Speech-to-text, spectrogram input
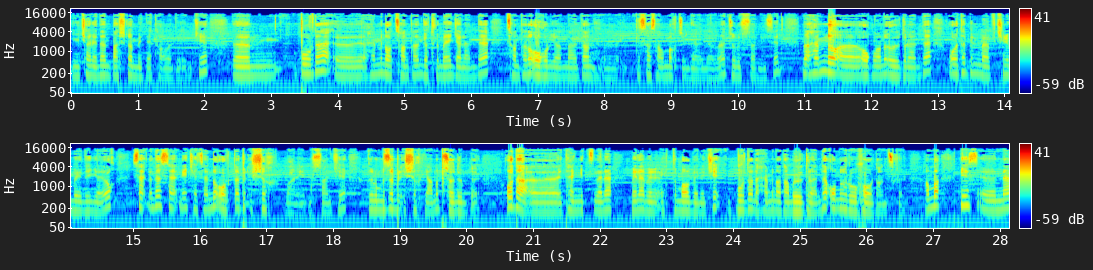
inkar edən başqa bir detalı deyim ki, ə, burada ə, həmin o çantanı götürməyə gələndə çantanı oğurlayanlardan ə, qisas almaq üçün gəlirlər ora Julius Vincent və həmin o ə, oğlanı öldürəndə orada bilmirəm fikir verdin ya yox, səhnədən səhnəyə keçəndə ortada bir işıq var idi sanki, qırmızı bir işıq yanıb sönürdü. O da ə, tənqidçilərə belə bir ehtimal verir ki, burada da həmin adamı öldürəndə onun ruhu oradan çıxır. Amma biz ə, nə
